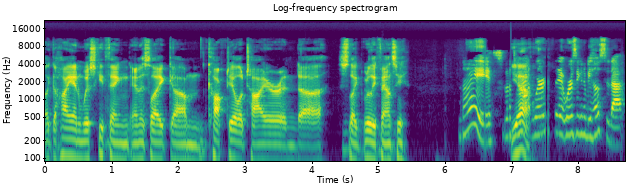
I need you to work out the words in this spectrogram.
like a high end whiskey thing, and it's like um cocktail attire and uh it's like really fancy. Nice. That's Yeah. Where's it? Where's it going to be hosted at?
